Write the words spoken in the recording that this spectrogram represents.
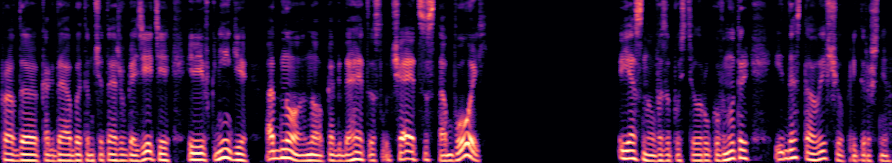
Правда, когда об этом читаешь в газете или в книге, одно, но когда это случается с тобой... Я снова запустил руку внутрь и достал еще пригоршню.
